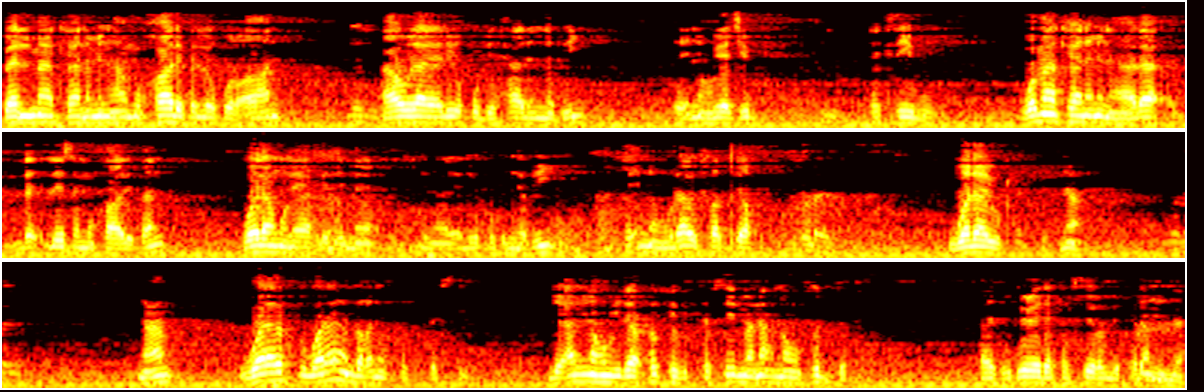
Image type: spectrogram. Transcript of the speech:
بل ما كان منها مخالفا للقرآن أو لا يليق بحال النبي فإنه يجب تكذيبه. وما كان منها لا ليس مخالفا ولا منافا لما لما يليق بالنبي فإنه لا يصدق ولا يكذب. نعم. نعم. ولا ولا ينبغي أن يحكى بالتفسير لأنه إذا حكي بالتفسير معناه أنه صدق حيث جعل تفسيرا لكلام الله.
